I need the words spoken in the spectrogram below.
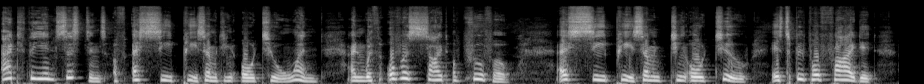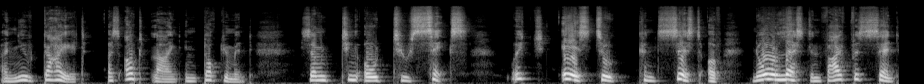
At the insistence of SCP-17021 and with oversight approval, SCP-1702 is to be provided a new diet as outlined in document 17026, which is to consist of no less than 5%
